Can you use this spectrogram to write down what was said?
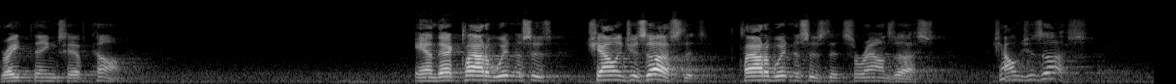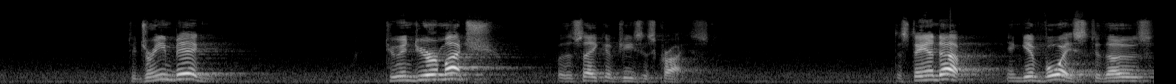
Great things have come. And that cloud of witnesses challenges us, that cloud of witnesses that surrounds us challenges us to dream big, to endure much for the sake of Jesus Christ. To stand up and give voice to those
